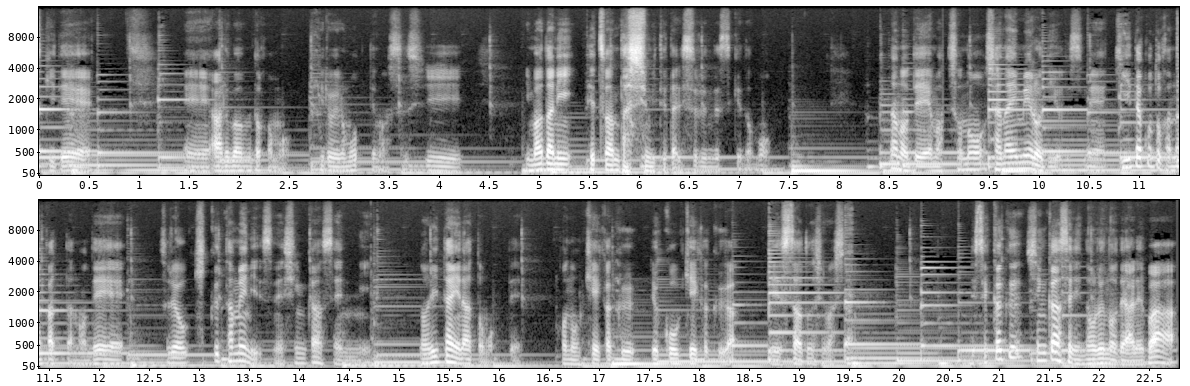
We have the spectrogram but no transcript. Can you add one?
好きで、えアルバムとかもいろいろ持ってますし、未だに鉄腕ダッシュ見てたりするんですけども、なので、まあ、その車内メロディーをですね、聞いたことがなかったので、それを聞くためにですね、新幹線に乗りたいなと思って、この計画、旅行計画がえスタートしました。でせっかく新幹線に乗るのであれば、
